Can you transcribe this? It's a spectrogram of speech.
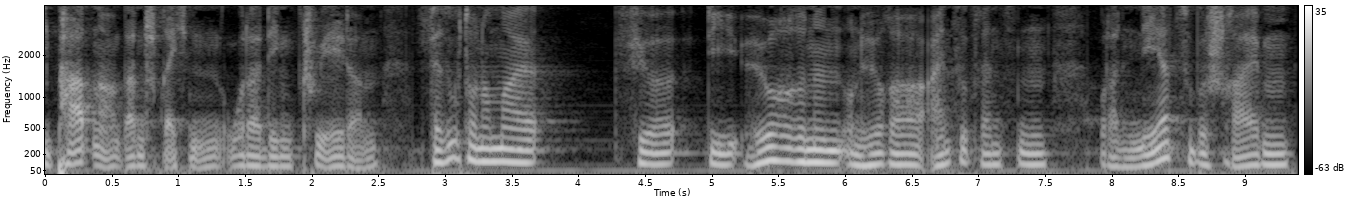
die Partner dann sprechen oder den Creatoren, versuch doch nochmal für die Hörerinnen und Hörer einzugrenzen oder näher zu beschreiben,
